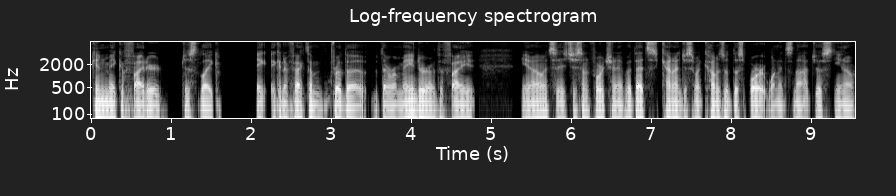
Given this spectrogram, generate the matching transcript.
can make a fighter just like it, it can affect them for the the remainder of the fight. You know, it's it's just unfortunate, but that's kind of just what comes with the sport when it's not just you know.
